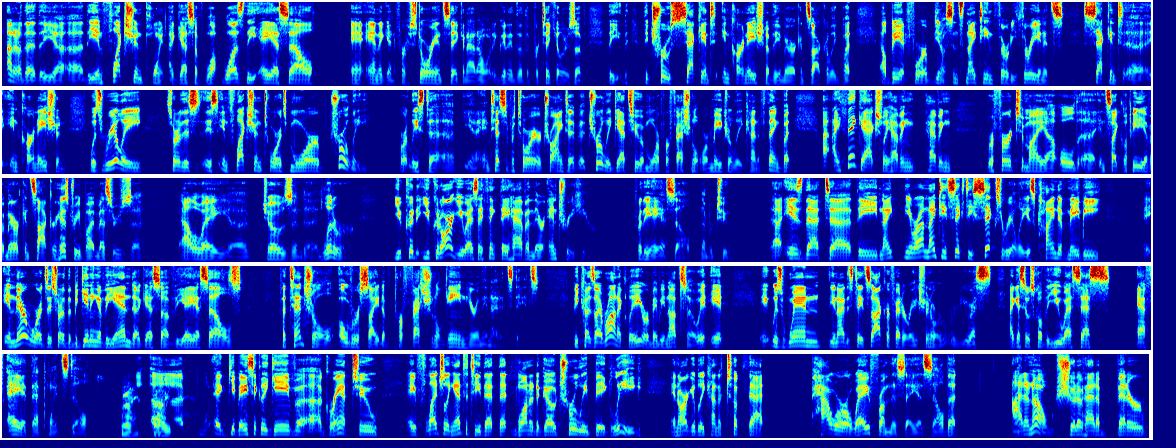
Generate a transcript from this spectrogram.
I don't know the the uh, uh, the inflection point, I guess, of what was the ASL, and, and, again, for historian's sake, and I don't want to get into the particulars of the, the, the true second incarnation of the American Soccer League, but albeit for you know since 1933 in its second uh, incarnation, was really sort of this this inflection towards more truly. Or at least a, a you know, anticipatory, or trying to uh, truly get to a more professional or major league kind of thing. But I, I think actually having having referred to my uh, old uh, Encyclopedia of American Soccer History by Messrs. Uh, Allaway, uh, Jose, and, uh, and Litterer. You could you could argue, as I think they have in their entry here for the ASL number two, uh, is that the ni- around 1966 really is kind of maybe, in their words, a sort of the beginning of the end, I guess, of the ASL's potential oversight of professional game here in the United States. Because ironically, or maybe not so, it it it was when the United States Soccer Federation, or, US, I guess it was called the USSFA at that point still, right, uh, it basically gave a, a grant to a fledgling entity that that wanted to go truly big league, and arguably kind of took that power away from this ASL that I don't know should have had a better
